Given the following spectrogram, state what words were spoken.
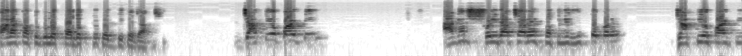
তারা কতগুলো পদক্ষেপের দিকে যাচ্ছে। জাতীয় পার্টি আগের স্বৈরাচারের প্রতিনিধিত্ব করে, জাতীয় পার্টি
